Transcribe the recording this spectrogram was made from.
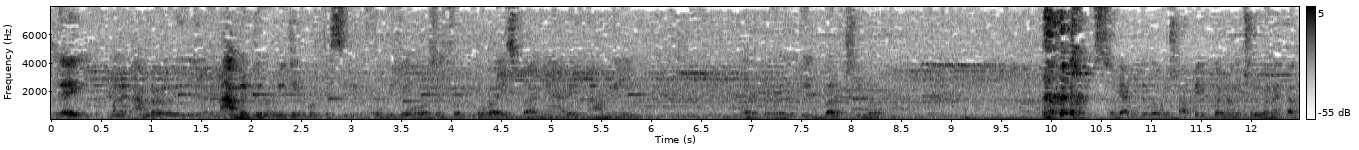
যে এই মানে আমরা নামের জন্য মিটিং করতেছি। অভিযোগ আছে ছোট্ট ভাই ইস্পানি আরিফ আমি তারপরে ইকবাল ছিল। সরি, আমি তো তখন সাফি ইকবাল নামে ছবি বানাইতাম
